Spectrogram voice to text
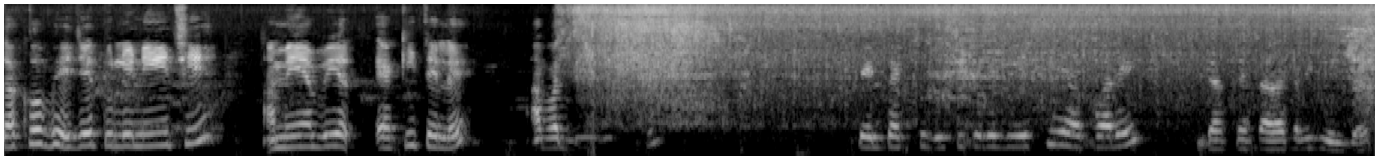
দেখো, ভেজে তুলে নিয়েছি, আমি আবার একই তেলে আবার দিয়ে দিচ্ছি। তেলটা একটু বেশি করে দিয়েছি একবারে যাতে তাড়াতাড়ি হয়ে যায়।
